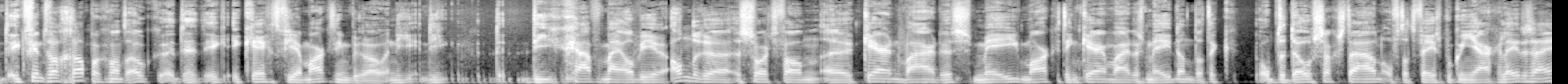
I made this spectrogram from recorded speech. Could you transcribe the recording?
ik vind het wel grappig, want ook ik, ik kreeg het via marketingbureau en die, die, die gaven mij alweer andere soort van uh, kernwaardes mee, marketing kernwaardes mee, dan dat ik op de doos zag staan of dat Facebook een jaar geleden zei.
